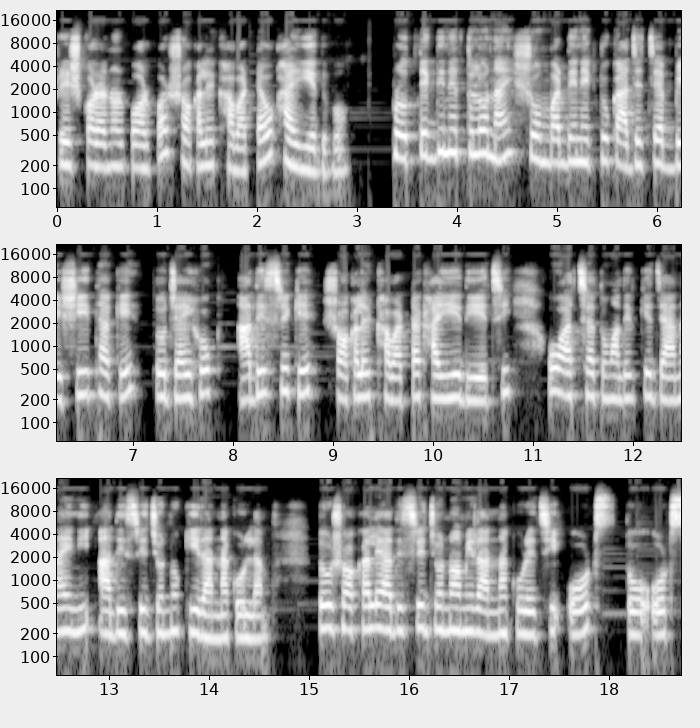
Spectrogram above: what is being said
ফ্রেশ করানোর পর পর সকালের খাবারটাও খাইয়ে দেব। প্রত্যেক দিনের তুলনায় সোমবার দিন একটু কাজের চাপ বেশিই থাকে। তো যাই হোক, আদিশ্রীকে সকালের খাবারটা খাইয়ে দিয়েছি। ও আচ্ছা তোমাদেরকে জানাইনি আদিশ্রীর জন্য কি রান্না করলাম। তো সকালে আদিশ্রীর জন্য আমি রান্না করেছি ওটস। তো ওটস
